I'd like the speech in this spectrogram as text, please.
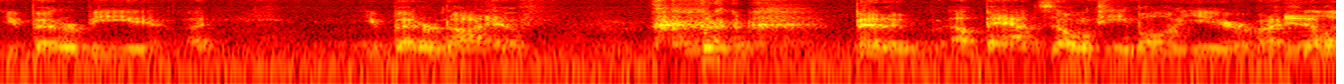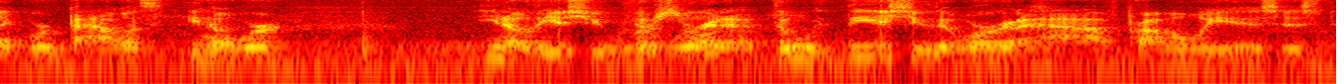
you better be, a, you better not have been a, a bad zone team all year. But I feel Yeah. like we're balanced. You know, we're, you know, the issue that we're gonna, the, the issue that we're gonna have probably is just,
